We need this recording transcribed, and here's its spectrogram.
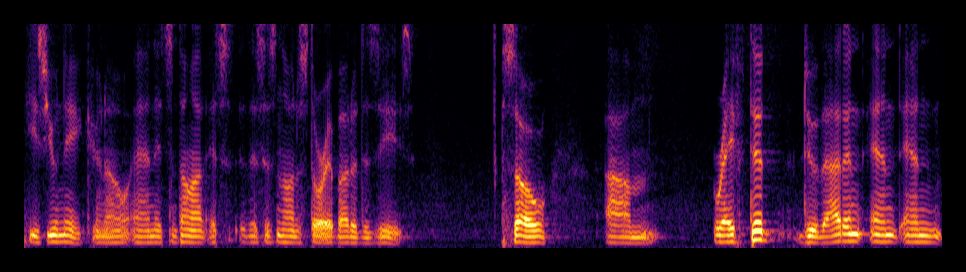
he's unique, you know, and it's not, it's, this is not a story about a disease. So um, Rafe did do that and, and, and,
